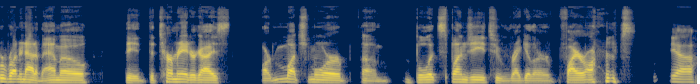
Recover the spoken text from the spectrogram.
we're running out of ammo. The the Terminator guys are much more um, bullet spongy to regular firearms. Yeah,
